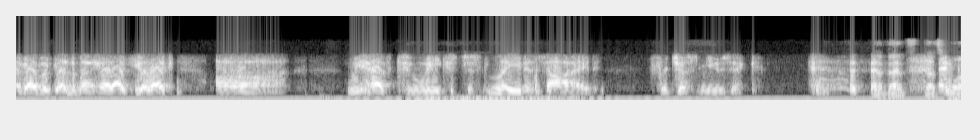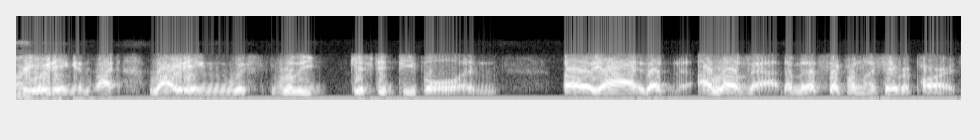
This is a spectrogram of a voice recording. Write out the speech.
like I have a gun to my head. I feel like, ah, we have two weeks just laid aside for just music. That- that's- that's and why- creating and ri- writing with really gifted people and oh yeah, that I love that. I mean, that's like one of my favorite parts.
